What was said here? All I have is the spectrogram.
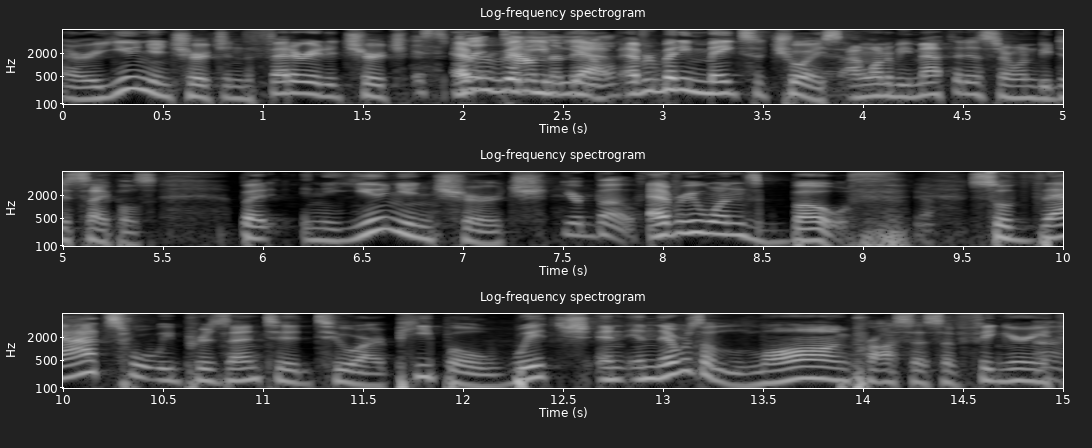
or a union church, and the federated church, It's split down everybody, the yeah, everybody makes a choice. I want to be Methodist, or I want to be disciples. But in the union church, You're both. everyone's both. So that's what we presented to our people, which and, and there was a long process of figuring oh.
